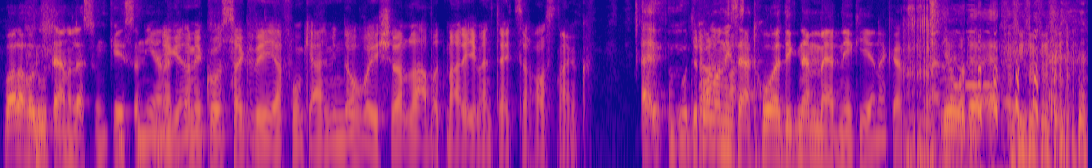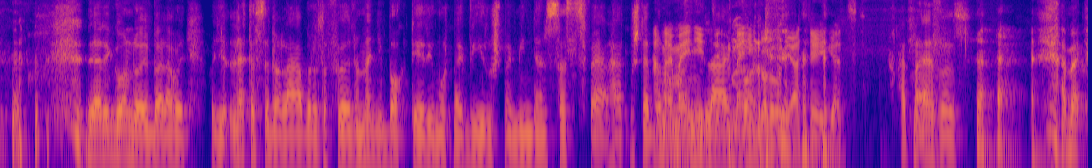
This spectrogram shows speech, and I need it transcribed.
valahol utána leszünk készen ilyenek. Igen, amikor szegvéjel fogunk járni mindenhova, és a lábat már évente egyszer használjuk. E, kolonizált holdig nem mernék ilyeneket. Jó, de, de erre gondolj bele, hogy, hogy leteszed a lábadat a földre, mennyi baktériumot, meg vírus, meg minden szedsz fel. Hát most ebben hát a mennyi, világban... mennyi kalóriát égetsz? Hát na ez az. hát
